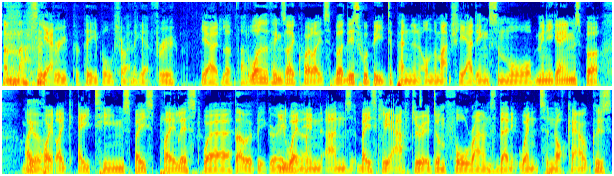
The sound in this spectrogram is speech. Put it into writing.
a massive Yeah. group of people trying to get through. Yeah, I'd love that. One of the things I quite liked, but this would be dependent on them actually adding some more mini games. But I Yeah. quite like a teams-based playlist where That would be great. you went yeah. in and basically after it had done four rounds, then it went to knockout because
